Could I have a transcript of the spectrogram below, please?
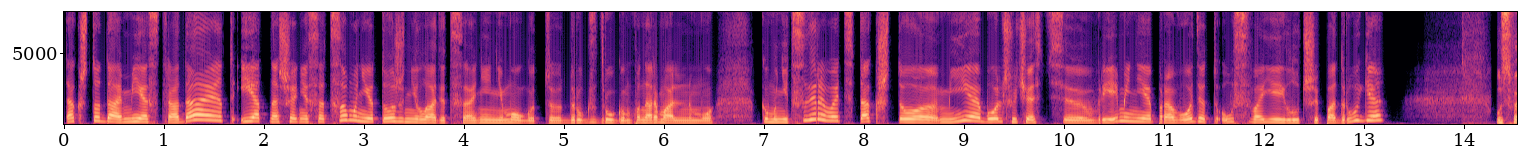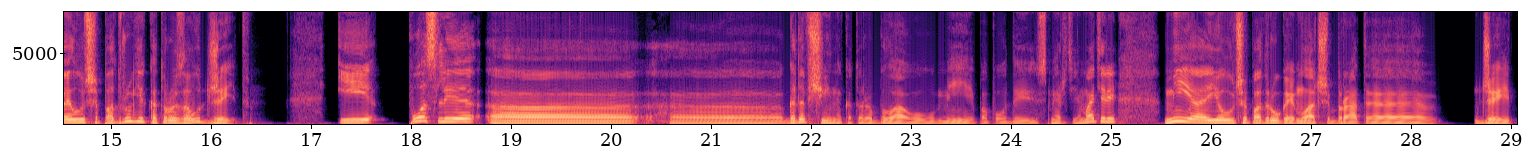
Так что да, Мия страдает, и отношения с отцом у нее тоже не ладятся. Они не могут друг с другом по-нормальному коммуницировать. Так что Мия большую часть э, времени проводит у своей лучшей подруги. У своей лучшей подруги, которую зовут Джейд. И После э, э, годовщины, которая была у Мии по поводу смерти ее матери, Мия, ее лучшая подруга и младший брат э, Джейд,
